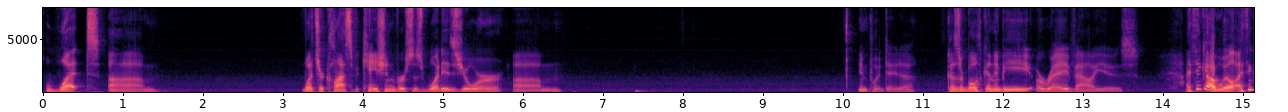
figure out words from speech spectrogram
what, um, what's your classification versus what is your um, input data because they're both going to be array values. I think I will. I think I'll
